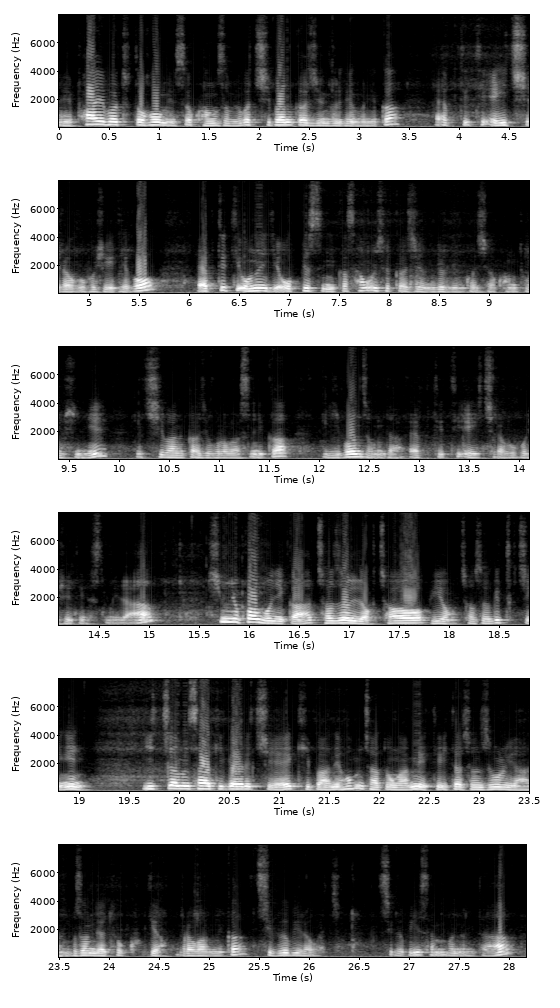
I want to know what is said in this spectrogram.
예, Fiber to the Home 해서 광섬유가 집안까지 연결된 거니까 FTTH라고 보시게 되고 FTTO는 이제 오피스니까 사무실까지 연결된 거죠. 광통신이 집안까지 올라갔으니까 2번 정답 FTTH라고 보셔야 되겠습니다. 16번 보니까 저전력, 저비용, 저속의 특징인 2.4GHz의 기반의 홈 자동화 및 데이터 전송을 위한 무선 네트워크 기법 뭐라고 합니까? ZigBee라고 했죠. 지급이 3번 정답.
